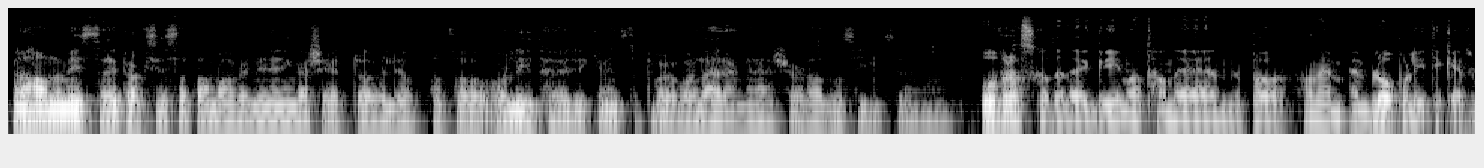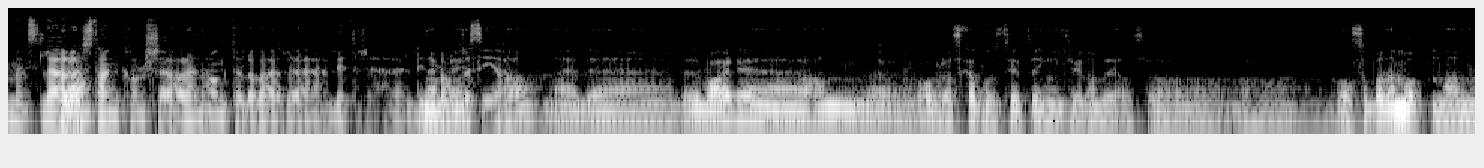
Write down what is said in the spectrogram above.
Men han viste i praksis at han var veldig engasjert og veldig opptatt av og lydhør, ikke minst for hva lærerne sjøl hadde å si. Så. Overraska det deg i og med at han er en, på, han er en blå politiker, mens lærerstand ja. kanskje har en hang til å være litt, litt på andre sida? Ja, nei, det, det, var Han overraska positivt, ingen tvil om det. Altså, og, også på den måten han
